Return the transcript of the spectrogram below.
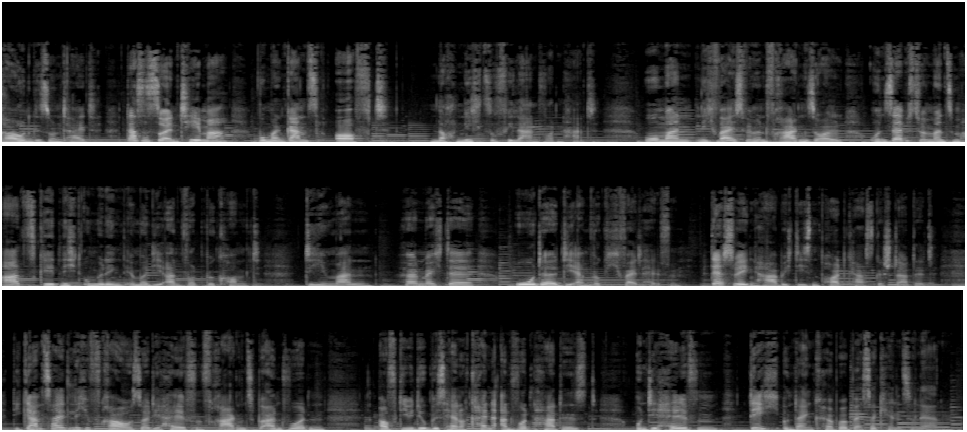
Frauengesundheit. Das ist so ein Thema, wo man ganz oft noch nicht so viele Antworten hat, wo man nicht weiß, wie man fragen soll und selbst wenn man zum Arzt geht, nicht unbedingt immer die Antwort bekommt, die man hören möchte oder die einem wirklich weiterhelfen. Deswegen habe ich diesen Podcast gestartet. Die ganzheitliche Frau soll dir helfen, Fragen zu beantworten, auf die du bisher noch keine Antworten hattest und dir helfen, dich und deinen Körper besser kennenzulernen.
